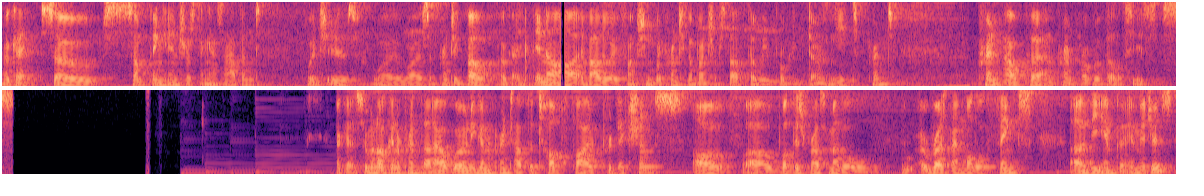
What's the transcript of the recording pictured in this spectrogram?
Okay, so something interesting has happened, which is why, why is it printing? Oh, okay. In our evaluate function, we're printing a bunch of stuff that we probably don't need to print. Print output and print probabilities. Okay, so we're not going to print that out. We're only going to print out the top five predictions of uh, what this ResNet model, ResNet model thinks uh, the input image is.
